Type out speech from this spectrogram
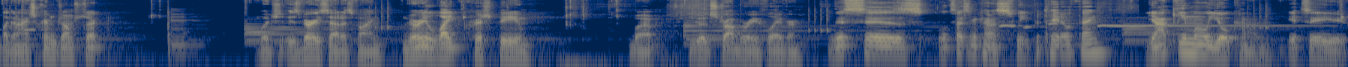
like an ice cream drumstick, which is very satisfying. Very light, crispy, but good strawberry flavor. This is looks like some kind of sweet potato thing. Yakimo Yokan. It's a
